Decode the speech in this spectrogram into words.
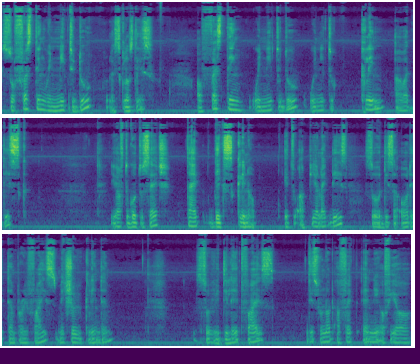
so first thing we need to do, let's close this. Our first thing we need to do, we need to clean our disk. You have to go to search, type disk cleanup. It will appear like this so these are all the temporary files. Make sure you clean them. So you delete files this will not affect any of your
